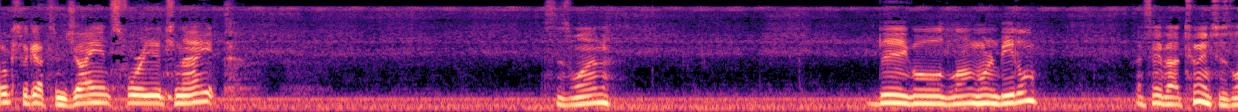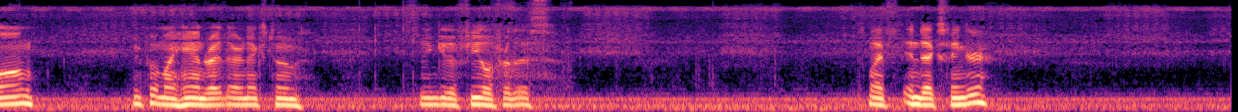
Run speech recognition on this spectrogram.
Folks, we got some giants for you tonight. This is one big old longhorn beetle. I'd say about two inches long. Let me put my hand right there next to him so you can get a feel for this. It's my index finger.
